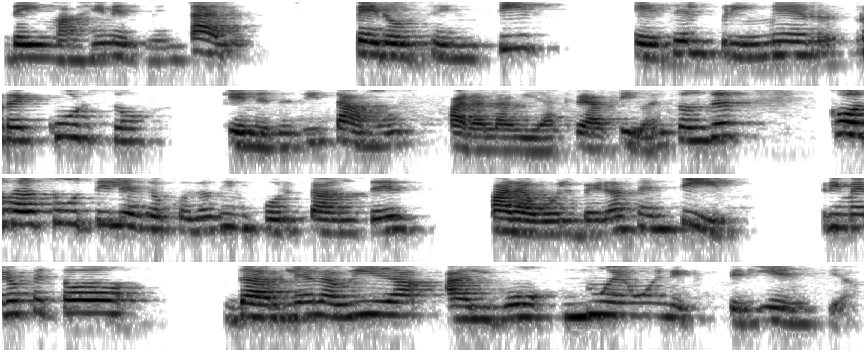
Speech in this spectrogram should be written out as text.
de imágenes mentales. Pero sentir es el primer recurso que necesitamos para la vida creativa. Entonces, cosas útiles o cosas importantes para volver a sentir. Primero que todo, darle a la vida algo nuevo en experiencia.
